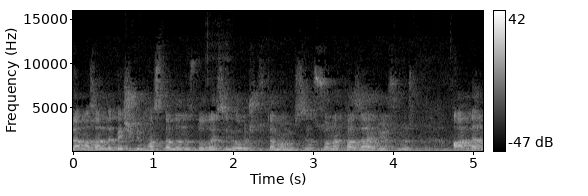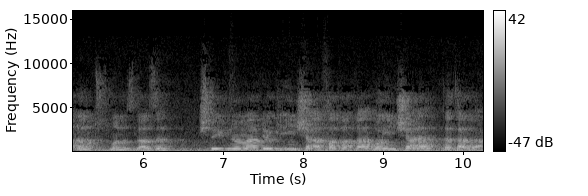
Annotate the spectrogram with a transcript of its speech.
Ramazan'da 5 gün hastalığınız dolayısıyla oruç tutamamışsınız. Sonra kaza ediyorsunuz. Arda arda mı tutmanız lazım? İşte İbn Ömer diyor ki inşa'e farraka ve inşa'e tatabi'a.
